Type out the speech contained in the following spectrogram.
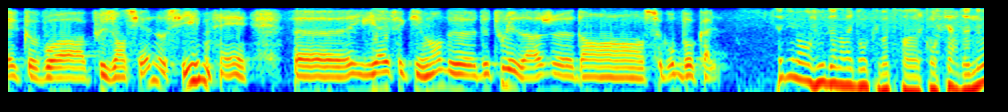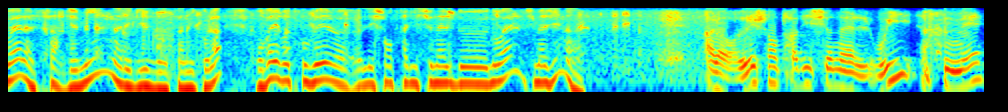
quelques voix plus anciennes aussi, mais euh, il y a effectivement de, tous les âges dans ce groupe vocal. Ce dimanche, vous donnerai donc votre concert de Noël à Sarreguemines, à l'église Saint-Nicolas. On va y retrouver euh, les chants traditionnels de Noël, j'imagine? Alors, les chants traditionnels, oui, mais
